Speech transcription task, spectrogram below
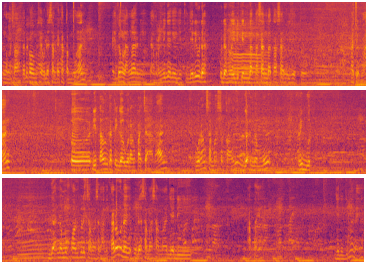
nggak masalah. Tapi kalau misalnya udah sampai ketemuan, ya itu ngelanggar nih. Nah, orang juga kayak gitu. Jadi udah udah mulai bikin Oh. batasan-batasan di situ. Nah, cuman eh, di tahun ketiga orang pacaran, orang sama sekali nggak nemu ribut. Nggak nemu konflik sama sekali. Karena udah udah sama-sama jadi apa ya? Jadi gimana ya?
